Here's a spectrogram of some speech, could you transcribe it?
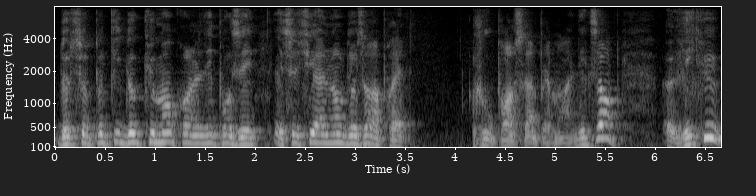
de ce petit document qu'on a déposé, et ceci un an, deux ans après. Je vous prends simplement un exemple euh, vécu,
